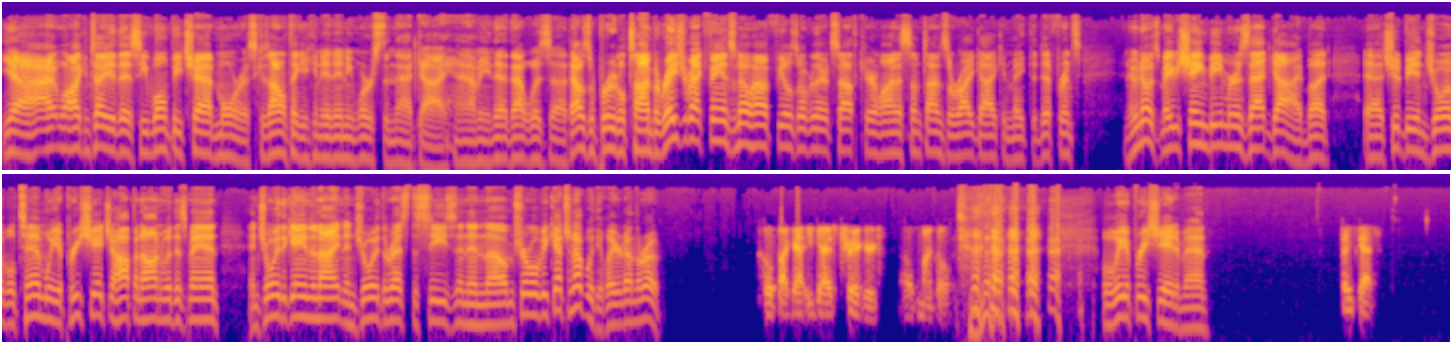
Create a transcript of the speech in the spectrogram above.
Yeah, I, well, I can tell you this: he won't be Chad Morris because I don't think he can hit any worse than that guy. I mean, that that was uh, that was a brutal time. But Razorback fans know how it feels over there at South Carolina. Sometimes the right guy can make the difference, and who knows? Maybe Shane Beamer is that guy. But uh, it should be enjoyable. Tim, we appreciate you hopping on with us, man. Enjoy the game tonight and enjoy the rest of the season. And uh, I'm sure we'll be catching up with you later down the road. Hope I got you guys triggered. That was my goal. well, we appreciate it, man. Thanks, guys.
